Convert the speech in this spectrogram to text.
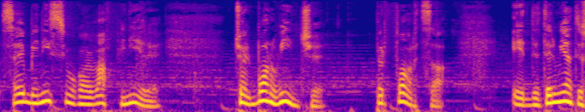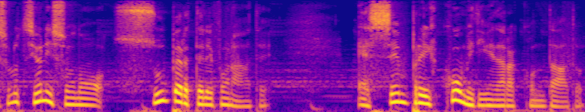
sai benissimo come va a finire. Cioè il buono vince, per forza. E determinate soluzioni sono super telefonate. È sempre il come ti viene raccontato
